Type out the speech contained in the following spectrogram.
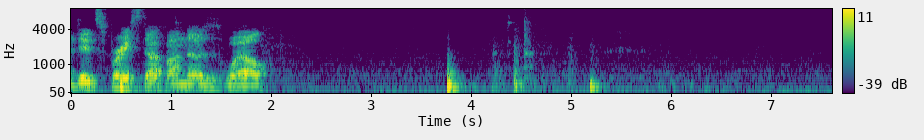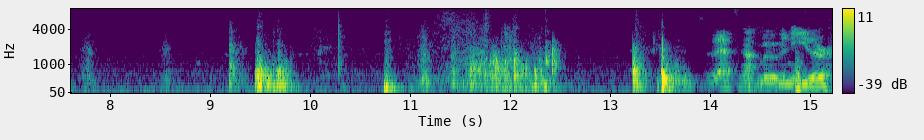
I did spray stuff on those as well. So that's not moving either.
